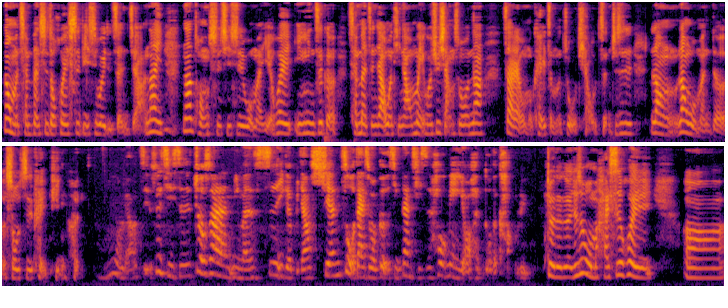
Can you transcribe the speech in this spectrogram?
那我们成本是都会势必是会一直增加。那那同时，其实我们也会因应这个成本增加问题，那我们也会去想说，那再来我们可以怎么做调整，就是让让我们的收支可以平衡。我了解，所以其实就算你们是一个比较先做再说个性，但其实后面有很多的考虑。对对对，就是我们还是会，嗯，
